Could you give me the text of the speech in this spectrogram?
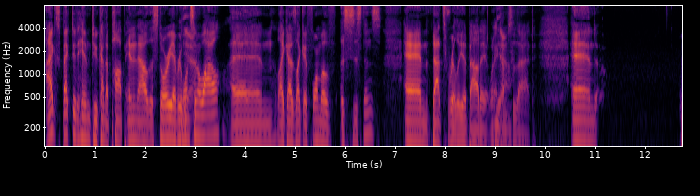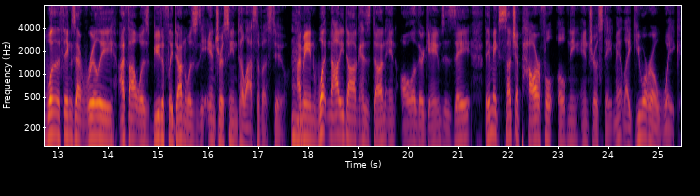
I expected him to kind of pop in and out of the story every once in a while and like as like a form of assistance and that's really about it when it Yeah. comes to that. And one of the things that really I thought was beautifully done was the intro scene to Last of Us 2. I Mhm. mean, what Naughty Dog has done in all of their games is they they make such a powerful opening intro statement like you are awake.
